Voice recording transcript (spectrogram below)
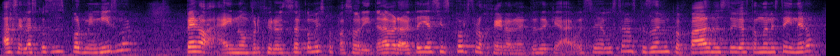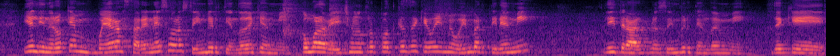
hacer las cosas por mí misma. Pero, ay, no, prefiero estar con mis papás ahorita. La verdad, ahorita ya sí es por flojera, ¿no? Entonces, de que, ay, estoy a gusto en las cosas de mis papás, no estoy gastando en este dinero. Y el dinero que voy a gastar en eso lo estoy invirtiendo de que en mí. Como lo había dicho en otro podcast, de que, güey, me voy a invertir en mí. Literal, lo estoy invirtiendo en mí. De que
